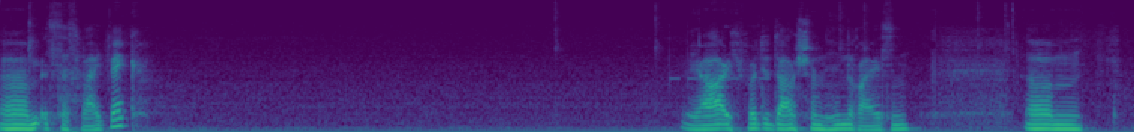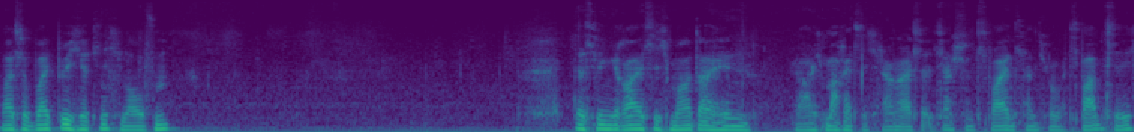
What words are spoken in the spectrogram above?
Ähm, ist das weit weg? Ja, ich würde da schon hinreisen. Ähm, weil so weit will ich jetzt nicht laufen. Deswegen reise ich mal dahin. Ja, ich mache jetzt nicht lange, also ist ja schon 22.20 Uhr.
